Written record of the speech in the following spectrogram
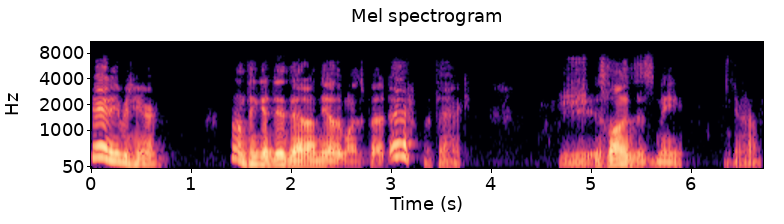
And even here. I don't think I did that on the other ones, but eh, what the heck. As long as it's neat, you know.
